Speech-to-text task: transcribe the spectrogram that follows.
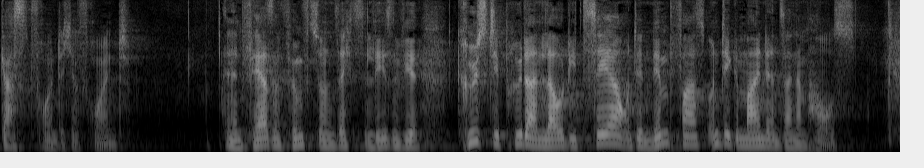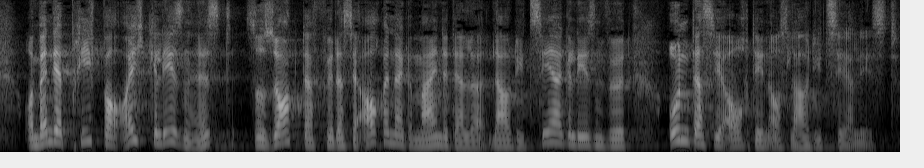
gastfreundlicher Freund. In den Versen 15 und 16 lesen wir, grüßt die Brüder in Laodicea und in Nymphas und die Gemeinde in seinem Haus. Und wenn der Brief bei euch gelesen ist, so sorgt dafür, dass er auch in der Gemeinde der Laodicea gelesen wird und dass ihr auch den aus Laodicea lest.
